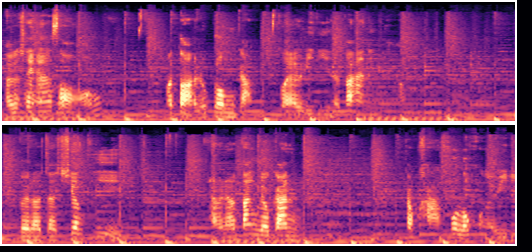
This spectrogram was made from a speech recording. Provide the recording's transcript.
แล้วก็ใช้ R2 มาต่ออนุกรมกับตัว LED แล้วก็ R1 นะครับ โดยเราจะเชื่อมที่แถวแนวตั้งเดียวกันกับขาขั้วลบของ LED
